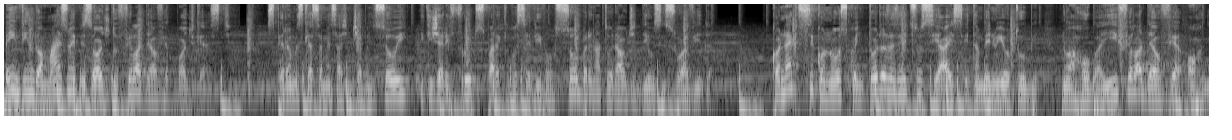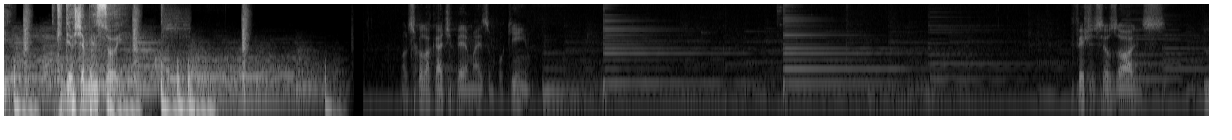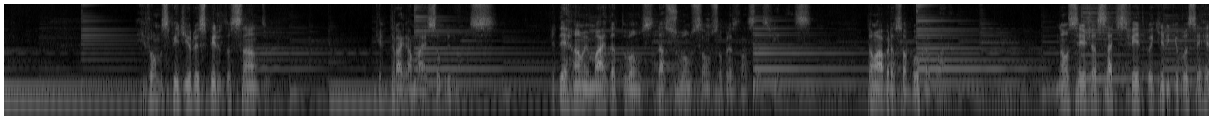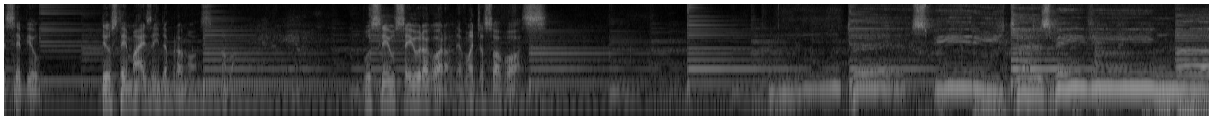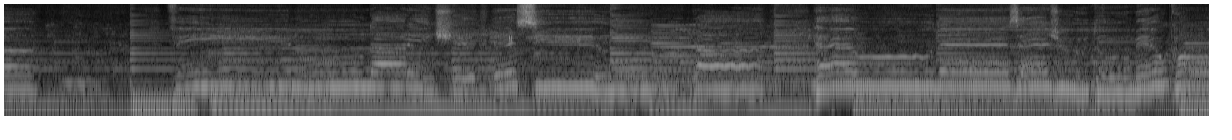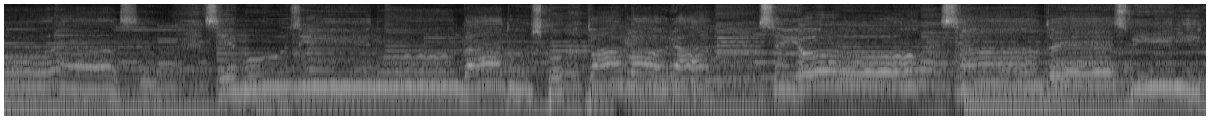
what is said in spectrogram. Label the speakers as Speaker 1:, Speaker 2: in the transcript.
Speaker 1: Bem-vindo a mais um episódio do Philadelphia Podcast. Esperamos que essa mensagem te abençoe e que gere frutos para que você viva o sobrenatural de Deus em sua vida. Conecte-se conosco em todas as redes sociais e também no YouTube, no arroba ifiladelphia.org. Que Deus te abençoe.
Speaker 2: Vamos colocar de pé mais um pouquinho. Feche seus olhos. E vamos pedir ao Espírito Santo que Ele traga mais sobre nós. Que derrame mais da, tua, da sua unção sobre as nossas vidas. Então abra sua boca agora. Não seja satisfeito com aquilo que você recebeu. Deus tem mais ainda para nós. Vamos lá. Você e o Senhor agora. Levante a sua voz.
Speaker 3: Espírito és bem-vindo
